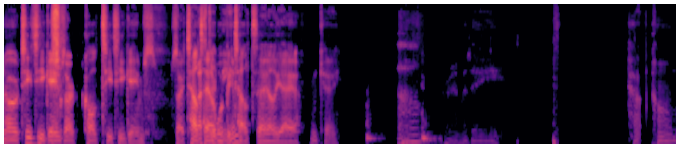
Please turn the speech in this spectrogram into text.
No, TT games are called TT games. Sorry, Telltale would be? Telltale. Yeah, yeah. Okay. Oh. Remedy. Capcom.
